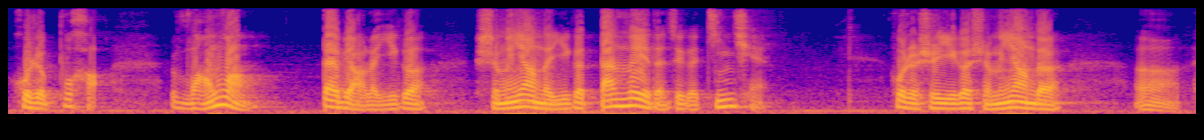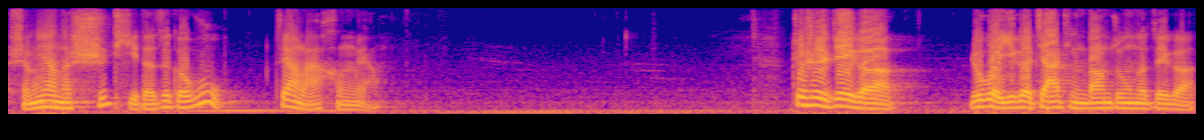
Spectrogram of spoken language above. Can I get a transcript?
或者不好，往往代表了一个什么样的一个单位的这个金钱，或者是一个什么样的呃什么样的实体的这个物，这样来衡量。这是这个，如果一个家庭当中的这个。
